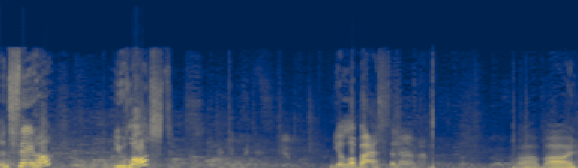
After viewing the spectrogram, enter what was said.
And say, huh? You lost? يلا مع السلامة. Bye bye.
